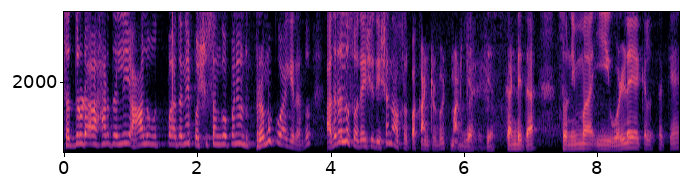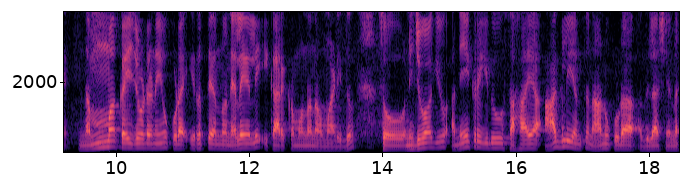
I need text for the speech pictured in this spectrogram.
ಸದೃಢ ಆಹಾರದಲ್ಲಿ ಹಾಲು ಉತ್ಪಾದನೆ ಪಶುಸಂಗೋಪನೆ ಒಂದು ಪ್ರಮುಖವಾಗಿರೋದು. ಅದರಲ್ಲೂ ಸ್ವದೇಶಿ ದೇಶ ನಾವು ಸ್ವಲ್ಪ ಕಾಂಟ್ರಿಬ್ಯೂಟ್ ಮಾಡ್ತೀವಿ ಎಸ್ ಎಸ್ ಖಂಡಿತ. ಸೊ ನಿಮ್ಮ ಈ ಒಳ್ಳೆಯ ಕೆಲಸಕ್ಕೆ ನಮ್ಮ ಕೈ ಜೋಡಣೆಯೂ ಕೂಡ ಇರುತ್ತೆ ಅನ್ನೋ ನೆಲೆಯಲ್ಲಿ ಈ ಕಾರ್ಯಕ್ರಮವನ್ನು ನಾವು ಮಾಡಿದ್ದು. ಸೊ ನಿಜವಾಗಿಯೂ ಅನೇಕರಿಗೆ ಇದು ಸಹಾಯ ಆಗಲಿ ಅಂತ ನಾನು ಕೂಡ ಅಭಿಲಾಷೆಯನ್ನು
